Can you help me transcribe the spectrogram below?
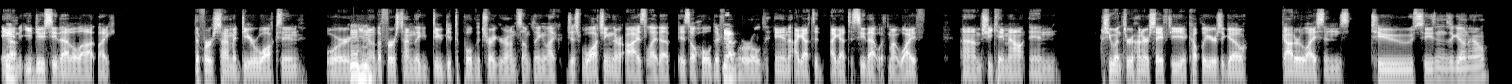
Yeah. And you do see that a lot like the first time a deer walks in or you Mhm. know the first time they do get to pull the trigger on something like just watching their eyes light up is a whole different world and i got to i got to see that with my wife um, she came out and she went through hunter safety a couple years ago got her license two seasons ago now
